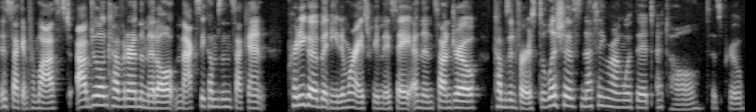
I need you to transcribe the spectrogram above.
is second from last. Abdul and Kevin are in the middle. Maxy comes in second. Pretty good, but needed more ice cream, they say. And then Sandro comes in first. Delicious, nothing wrong with it at all, says Prue.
